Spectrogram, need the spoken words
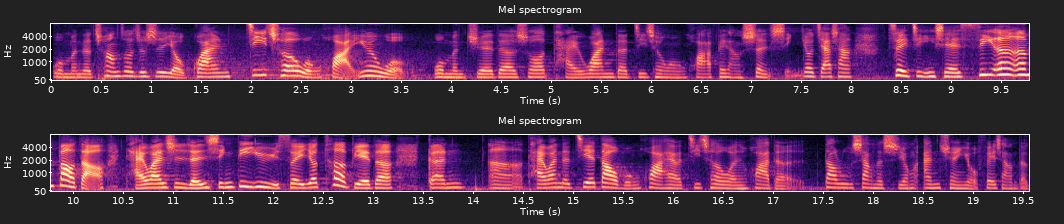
我们的创作就是有关机车文化，因为我我们觉得说台湾的机车文化非常盛行，又加上最近一些 CNN 报道台湾是人形地狱，所以就特别的跟呃台湾的街道文化还有机车文化的道路上的使用安全有非常的。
